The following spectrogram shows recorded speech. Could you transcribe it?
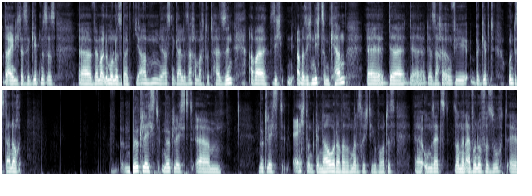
da eigentlich das Ergebnis ist, äh, wenn man immer nur sagt, ja, hm, ja, ist eine geile Sache, macht total Sinn, aber sich, aber sich nicht zum Kern äh, der, der, der Sache irgendwie begibt und es dann auch möglichst, möglichst, ähm, möglichst echt und genau oder was auch immer das richtige Wort ist, äh, umsetzt, sondern einfach nur versucht, äh,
